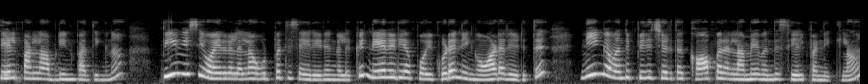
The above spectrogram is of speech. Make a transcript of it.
சேல் பண்ணலாம் அப்படின்னு பார்த்தீங்கன்னா பிவிசி ஒயர்கள் எல்லாம் உற்பத்தி செய்கிற இடங்களுக்கு நேரடியாக போய் கூட நீங்கள் ஆர்டர் எடுத்து நீங்கள் வந்து பிரித்து எடுத்த காப்பர் எல்லாமே வந்து சேல் பண்ணிக்கலாம்.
